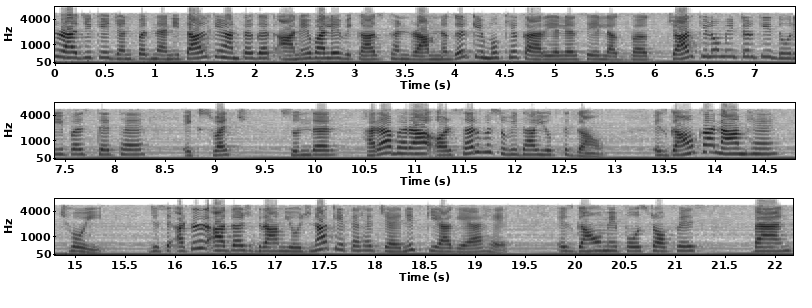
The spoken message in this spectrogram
राज्य के जनपद नैनीताल के अंतर्गत आने वाले विकासखंड रामनगर के मुख्य कार्यालय से लगभग चार किलोमीटर की दूरी पर स्थित है एक स्वच्छ, सुंदर हरा भरा और सर्व सुविधा युक्त गाँव। इस गाँव का नाम है छोई, जिसे अटल आदर्श ग्राम योजना के तहत चयनित किया गया है। इस गाँव में पोस्ट ऑफ़िस, बैंक,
